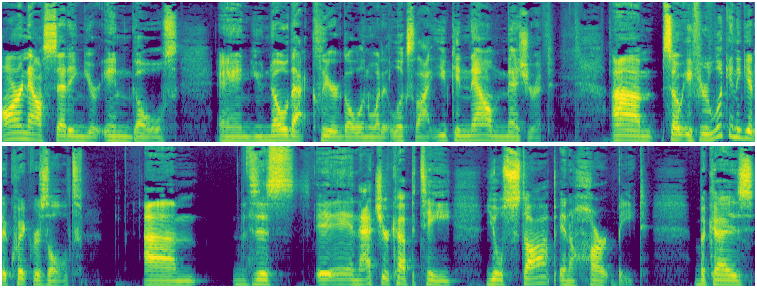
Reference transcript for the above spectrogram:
are now setting your end goals and you know that clear goal and what it looks like, you can now measure it. Um, so if you're looking to get a quick result, um, this and that's your cup of tea, you'll stop in a heartbeat because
